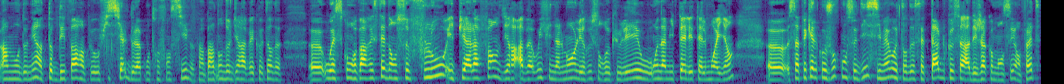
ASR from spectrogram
à un moment donné, un top départ un peu officiel de la contre-offensive? Enfin, pardon de le dire avec autant de. euh, ou est-ce qu'on va rester dans ce flou et puis à la fin on se dira ah bah oui finalement les Russes ont reculé ou on a mis tel et tel moyen? Euh, ça fait quelques jours qu'on se dit, si même autour de cette table, que ça a déjà commencé en fait.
